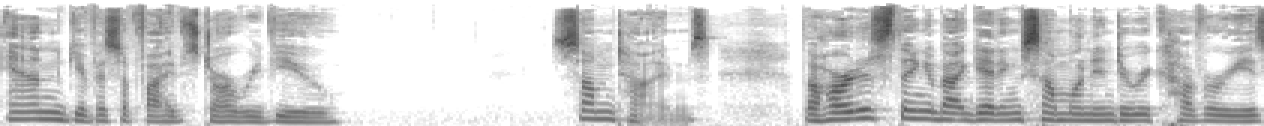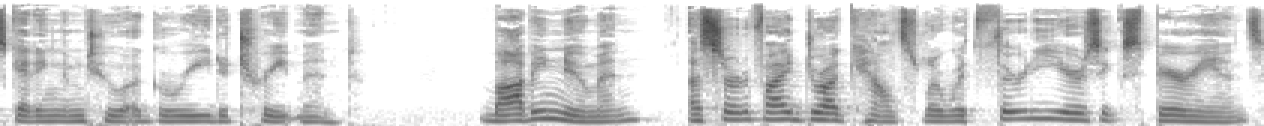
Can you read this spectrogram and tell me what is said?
and give us a five star review. Sometimes, the hardest thing about getting someone into recovery is getting them to agree to treatment. Bobby Newman, a certified drug counselor with 30 years' experience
